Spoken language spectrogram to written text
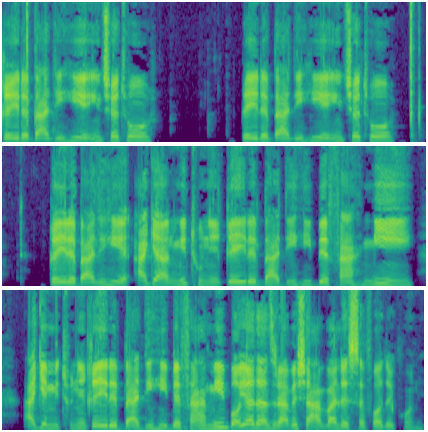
غیر بدیهیه. این چطور؟ غیر بدیهیه. این چطور؟ غیر بدیهیه. اگر می‌تونی غیر بدیهی بفهمی اگه می‌تونی غیر بدیهی بفهمی باید از روش اول استفاده کنی.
